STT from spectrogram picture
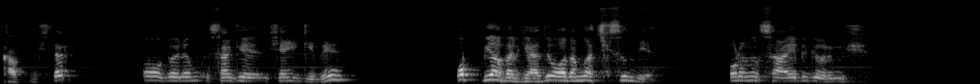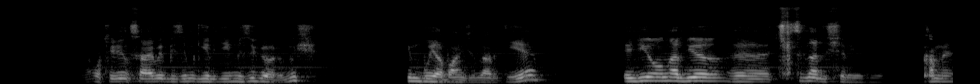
kalkmışlar. O böyle sanki şey gibi hop bir haber geldi o adamlar çıksın diye. Oranın sahibi görmüş. Otelin sahibi bizim girdiğimizi görmüş. Kim bu yabancılar diye. E diyor onlar diyor e, çıksınlar dışarıya diyor. Kamer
